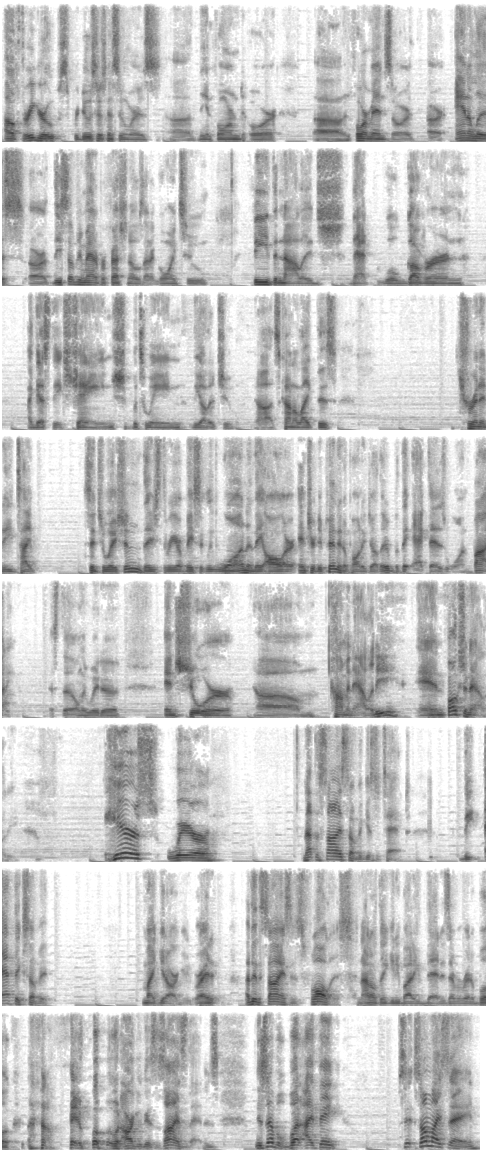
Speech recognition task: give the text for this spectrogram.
of three groups, producers, consumers, uh the informed or uh, informants or, or analysts or these subject matter professionals that are going to feed the knowledge that will govern, I guess, the exchange between the other two. Uh, it's kind of like this Trinity type situation. These three are basically one and they all are interdependent upon each other, but they act as one body. That's the only way to ensure um, commonality and functionality. Here's where not the science of it gets attacked, the ethics of it might get argued, right? I think the science is flawless, and I don't think anybody that has ever read a book would argue against the science of that. It's, it's simple, but I think some might say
